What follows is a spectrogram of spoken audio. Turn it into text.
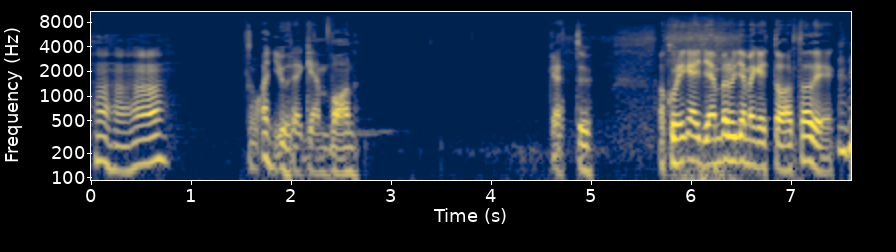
ha, ha, ha. Annyi öregem van. Kettő. Akkor még egy ember, ugye, meg egy tartalék? Mhm.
